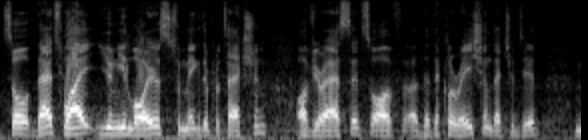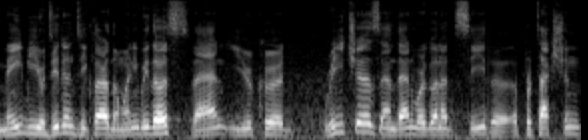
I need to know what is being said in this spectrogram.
So that's why you need lawyers to make the protection of your assets, of uh, the declaration that you did. Maybe you didn't declare the money with us, then you could reach us, and then we're gonna see the uh, protection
